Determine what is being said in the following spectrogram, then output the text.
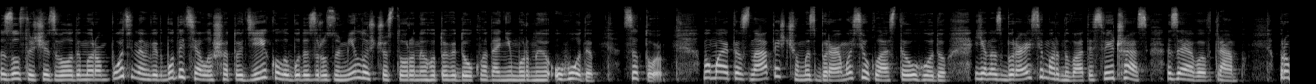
зустрічі з Володимиром Путіним відбудеться лише тоді, коли буде зрозуміло, що сторони готові до укладання мирної угоди. Цитую: ви маєте знати, що ми збираємося укласти угоду. Я не збираюся марнувати свій час, заявив Трамп. Про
